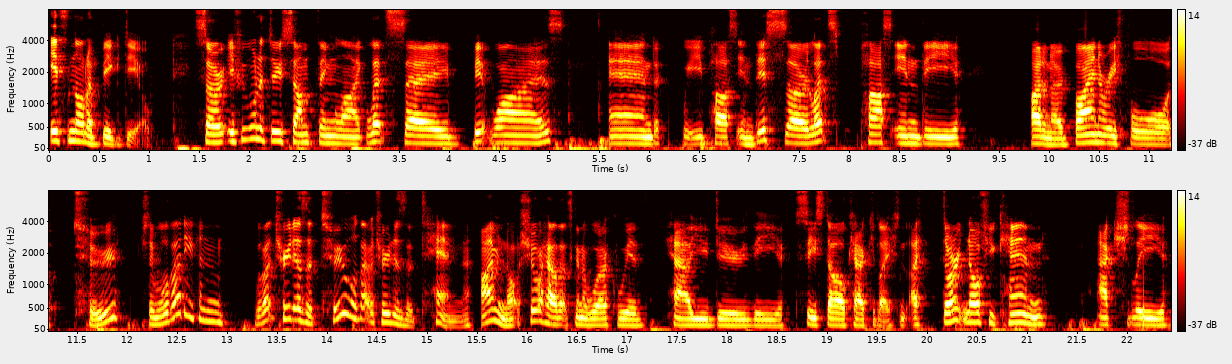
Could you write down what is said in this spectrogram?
it's not a big deal. So if we want to do something like, let's say bitwise, and we pass in this, so let's pass in the, I don't know, binary for 2. Actually, will that even, will that treat as a 2 or that treat as a 10? I'm not sure how that's going to work with how you do the C-style calculations. I don't know if you can actually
